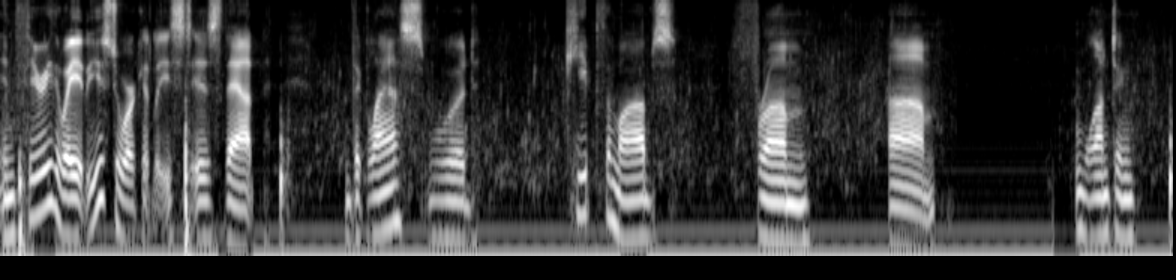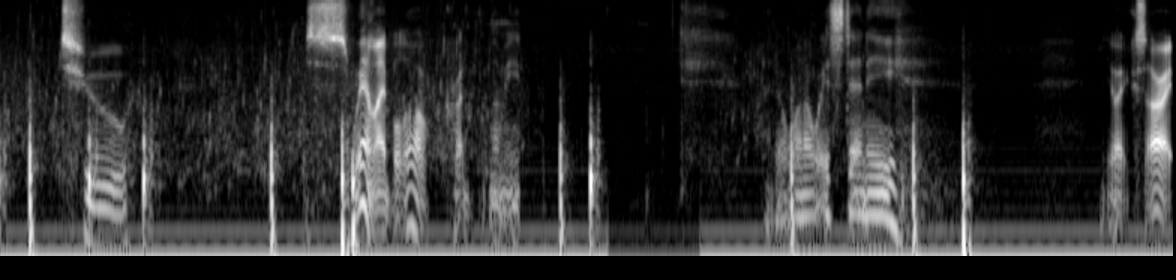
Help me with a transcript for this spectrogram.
In theory, the way it used to work at least, is that the glass would keep the mobs from um, wanting to swim. I believe. Oh, crud. Let me. I don't want to waste any. Yikes. Alright,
